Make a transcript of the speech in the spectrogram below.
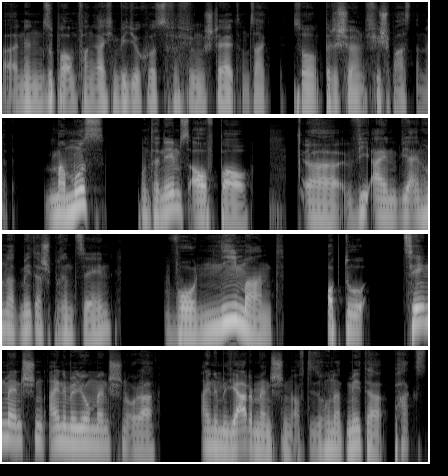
äh, einen super umfangreichen Videokurs zur Verfügung stellt und sagt, so, bitteschön, viel Spaß damit. Man muss Unternehmensaufbau äh, wie ein, wie ein 100-Meter-Sprint sehen, wo niemand, ob du 10 Menschen, eine Million Menschen oder eine Milliarde Menschen auf diese 100 Meter packst,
